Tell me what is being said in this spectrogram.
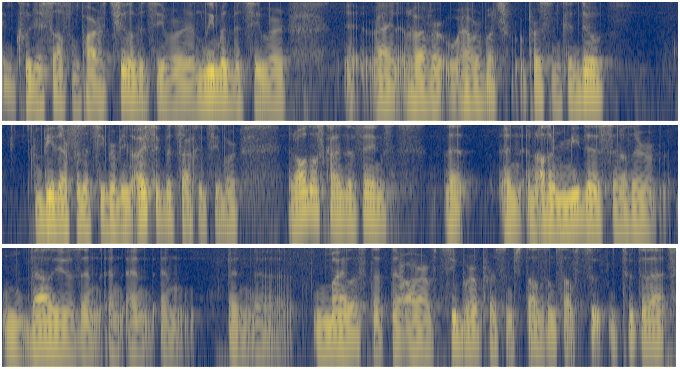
Include yourself in part of tefillah b'tzibur and limud b'tzibur, uh, right? And however however much a person can do, be there for the tzibur, being oisik b'tzarchit tzibur, and all those kinds of things that and, and other midas and other values and and and and and uh, milas that there are of tzibur, a person tells himself to, to, to that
